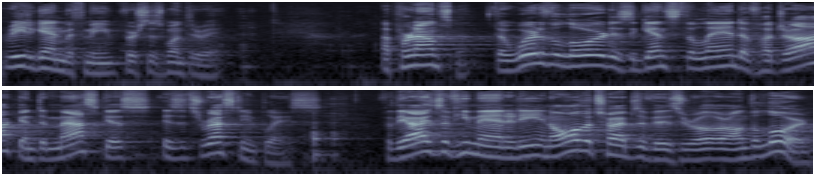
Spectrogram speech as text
Read again with me verses 1 through 8. A pronouncement The word of the Lord is against the land of Hadrach, and Damascus is its resting place. For the eyes of humanity and all the tribes of Israel are on the Lord,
